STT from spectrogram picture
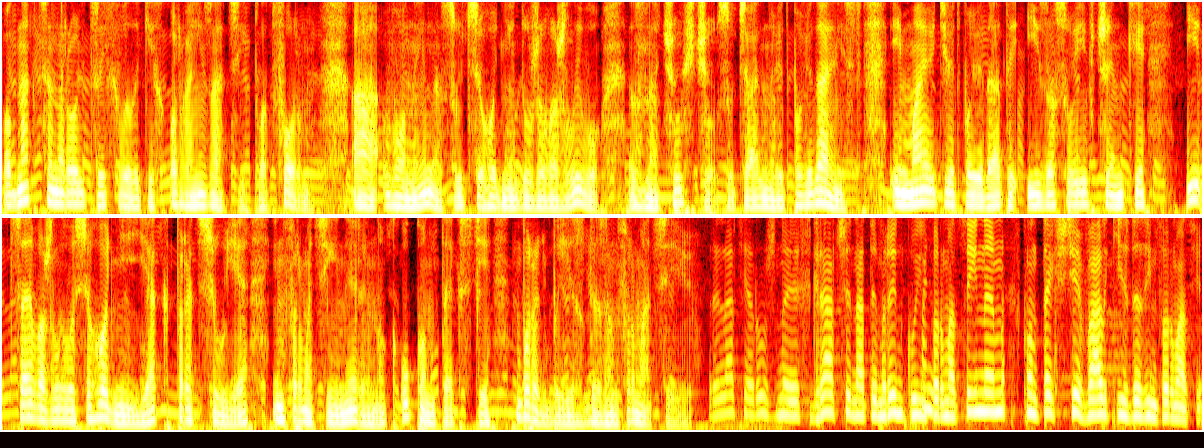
Однак це не роль цих великих організацій, платформ. А вони несуть сьогодні дуже важливу, значущу соціальну відповідальність і мають відповідати і за свої вчинки. І це важливо сьогодні, як працює інформаційний ринок у контексті боротьби з дезінформацією. Relacja różnych graczy na tym rynku informacyjnym w kontekście walki z dezinformacją.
